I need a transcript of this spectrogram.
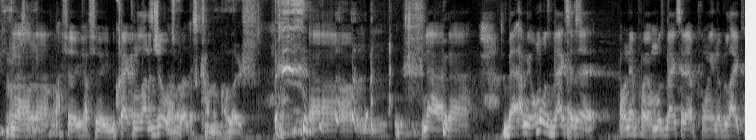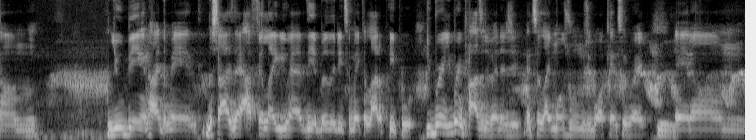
You know No, no, I feel you. I feel you. You be cracking a lot of jokes, brother. That's kind of my life. Um, nah, nah. But I mean, almost back to that. On that point, almost back to that point of like um, you being in high demand. Besides that, I feel like you have the ability to make a lot of people. You bring you bring positive energy into like most rooms you walk into, right? And um,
